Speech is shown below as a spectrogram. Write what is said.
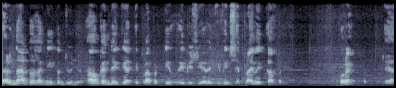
Bernardo Lagniton Jr., how can they get the property of ABCBN if it's a private company? Correct. Kaya,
